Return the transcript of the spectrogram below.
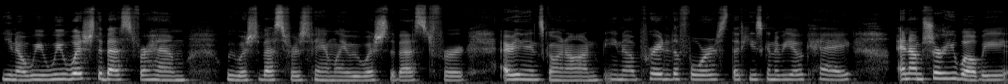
you know we, we wish the best for him. We wish the best for his family. We wish the best for everything that's going on. You know pray to the force that he's going to be okay. And i'm sure he will be.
